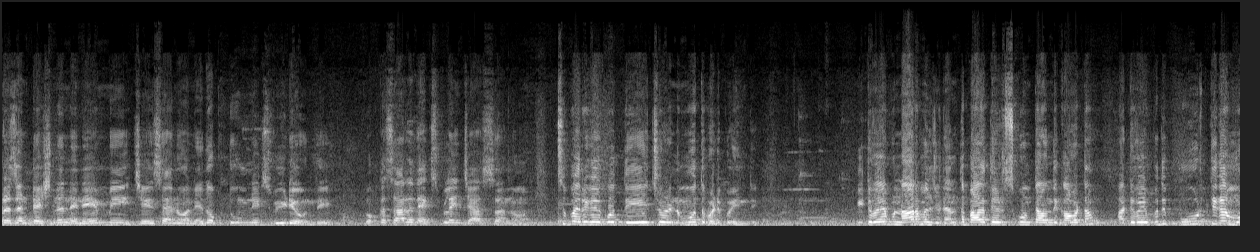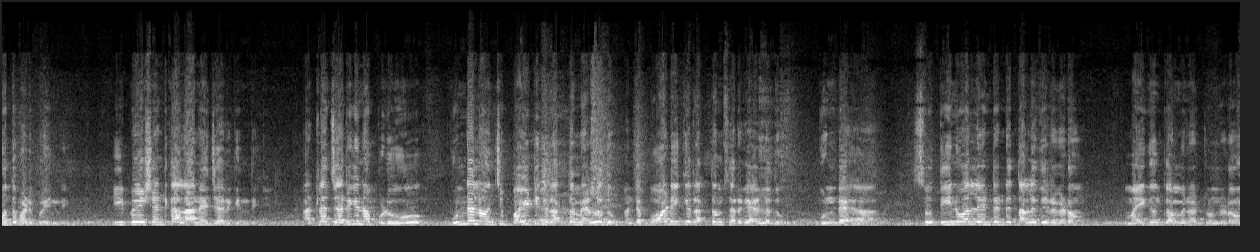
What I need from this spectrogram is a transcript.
ప్రజెంటేషన్ నేను ఏమి చేశాను అనేది ఒక టూ మినిట్స్ వీడియో ఉంది. ఒక్కసారి అది ఎక్స్ప్లెయిన్ చేస్తాను. పెరిగే కొద్దీ చూడండి మూత పడిపోయింది. ఇటువైపు నార్మల్ చూడు ఎంత బాగా తెరుచుకుంటా ఉంది కావటం అటువైపుది పూర్తిగా మూతపడిపోయింది ఈ పేషెంట్కి అలానే జరిగింది. అట్లా జరిగినప్పుడు గుండెలోంచి బయటికి రక్తం వెళ్ళదు. అంటే బాడీకి రక్తం సరిగా వెళ్ళదు. గుండె సో దీనివల్ల ఏంటంటే తల తిరగడం మైకం కమ్మినట్లు ఉండడం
